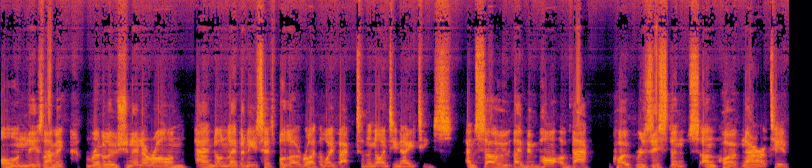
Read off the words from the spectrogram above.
on the Islamic Revolution in Iran and on Lebanese Hezbollah right the way back to the 1980s. And so they've been part of that quote resistance unquote narrative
